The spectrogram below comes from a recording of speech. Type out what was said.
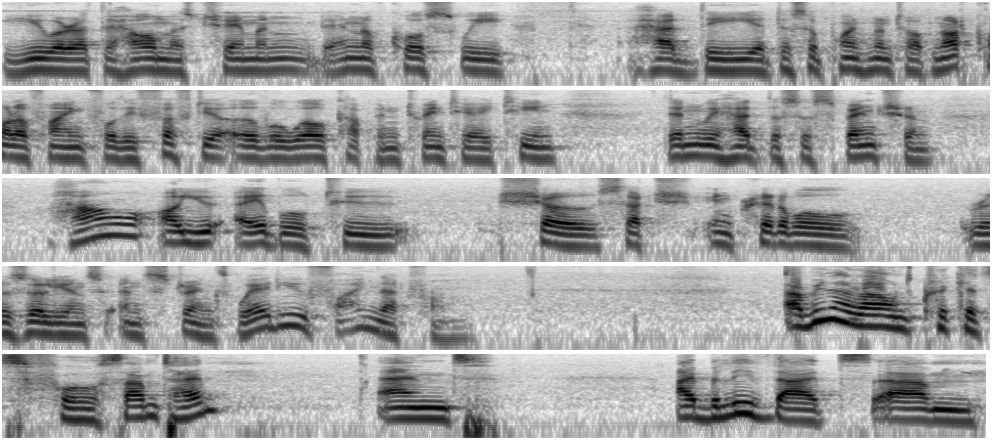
you were at the helm as chairman. Then, of course, we had the uh, disappointment of not qualifying for the 50 over World Cup in 2018. Then we had the suspension. How are you able to show such incredible resilience and strength? Where do you find that from? I've been around cricket for some time, and I believe that um,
